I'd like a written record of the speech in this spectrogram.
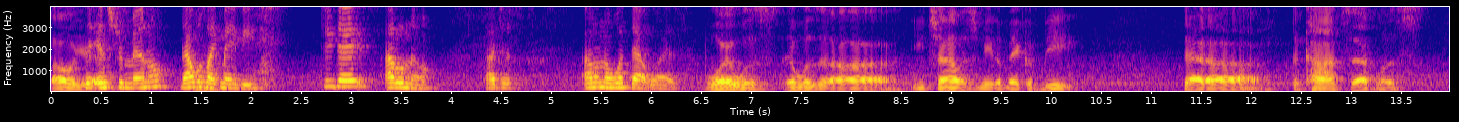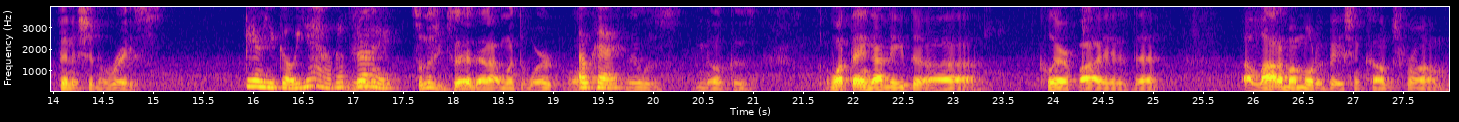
Oh yeah. the instrumental that was like maybe two days i don't know i just i don't know what that was Well, it was it was a uh, you challenged me to make a beat that uh the concept was finishing a race. there you go yeah that's Yeah. right As soon as you said that, I went to work. it. Okay. It was you know because one thing I need to uh, clarify is that a lot of my motivation comes from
